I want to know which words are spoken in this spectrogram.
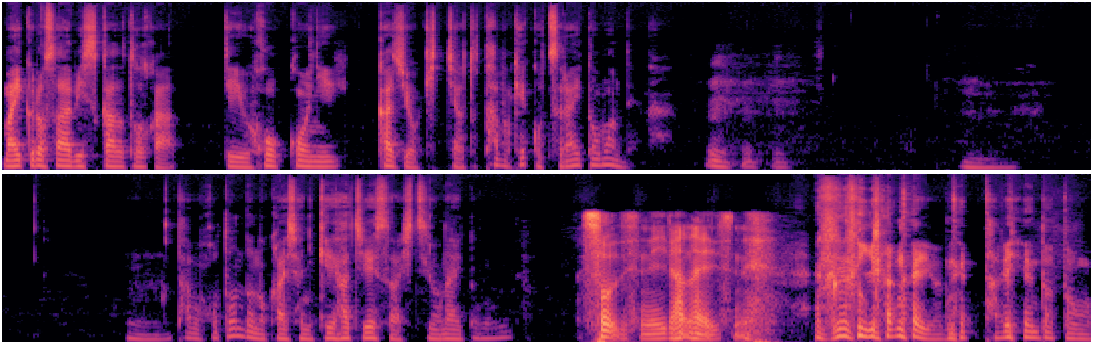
マイクロサービス化とかっていう方向に舵を切っちゃうと多分結構辛いと思うんだようんうんうん。な。うん。うん、多分ほとんどの会社に K8S は必要ないと思うんそうですね。いらないですね。いらないよね。大変だと思う。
